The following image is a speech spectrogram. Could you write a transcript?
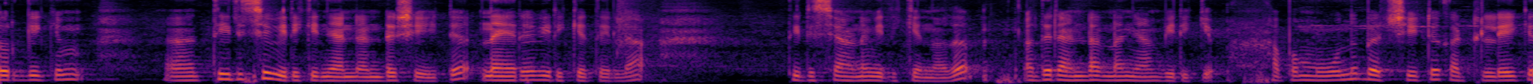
ദുർഗയ്ക്കും തിരിച്ച് വിരിക്കും ഞാൻ രണ്ട് ഷീറ്റ്. നേരെ വിരിക്കത്തില്ല. തിരിച്ചാണ് വിരിക്കുന്നത്. അത് രണ്ടെണ്ണം ഞാൻ വിരിക്കും. അപ്പം മൂന്ന് ബെഡ്ഷീറ്റ് കട്ടിലേക്ക്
